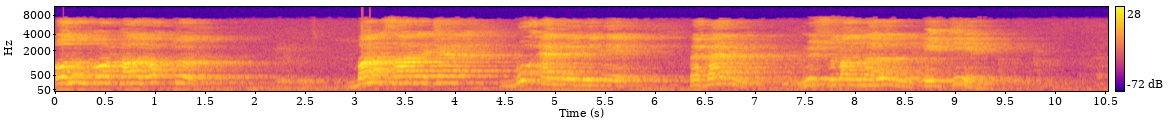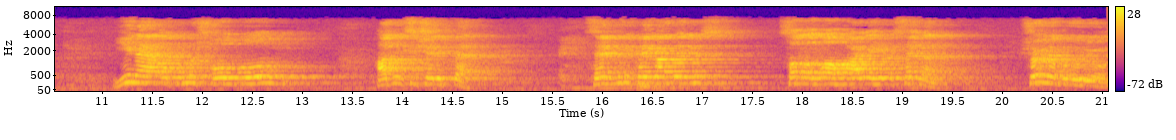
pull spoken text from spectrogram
Onun ortağı yoktur. Bana sadece bu emredildi ve ben Müslümanların ilkiyim. Yine okumuş olduğum hadis-i şerifte sevgili Peygamberimiz sallallahu aleyhi ve sellem şöyle buyuruyor.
